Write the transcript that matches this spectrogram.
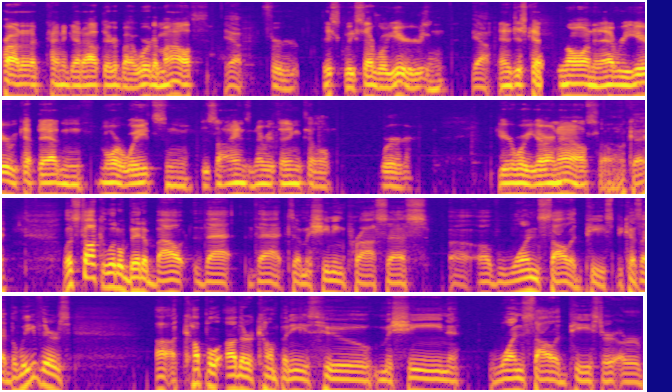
product kind of got out there by word of mouth. Yeah. For basically several years, and Yeah. and it just kept growing. And every year we kept adding more weights and designs and everything till we're here where you are now. So. Okay. Let's talk a little bit about that that uh, machining process uh, of one solid piece because I believe there's uh, a couple other companies who machine one solid piece or, or,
